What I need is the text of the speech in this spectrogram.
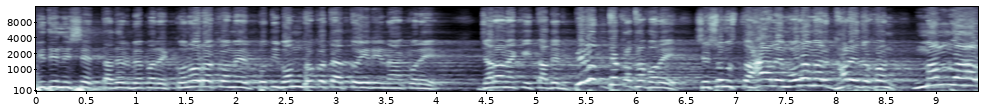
বিধিনিষেধ, তাদের ব্যাপারে কোনো রকমের প্রতিবন্ধকতা তৈরি না করে, যারা নাকি তাদের বিরুদ্ধে কথা বলে, সে সমস্ত আলে মোলামার ঘরে যখন মামলার,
